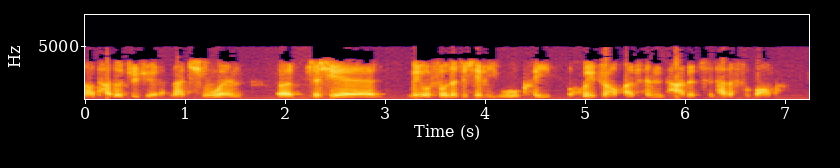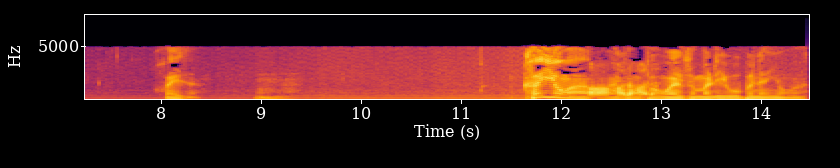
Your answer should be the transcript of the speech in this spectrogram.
然后他都拒绝了。那请问呃这些没有收的这些礼物，可以会转化成他的其他的福报吗？会的，嗯，可以用啊。哦好的好的为什么为什么礼物不能用啊？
